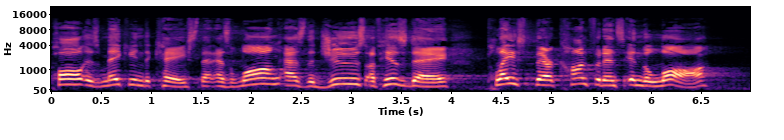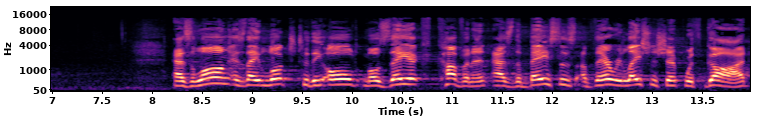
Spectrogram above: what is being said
Paul is making the case that as long as the Jews of his day placed their confidence in the law, as long as they looked to the old Mosaic covenant as the basis of their relationship with God,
